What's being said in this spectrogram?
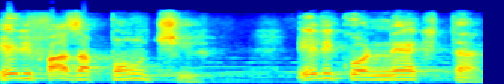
ele faz a ponte, ele conecta.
